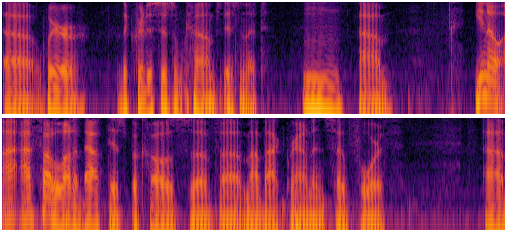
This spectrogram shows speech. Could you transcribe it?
uh, where the criticism comes, isn't it? Mm. Um, you know, I, I've thought a lot about this because of uh, my background and so forth. Uh,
